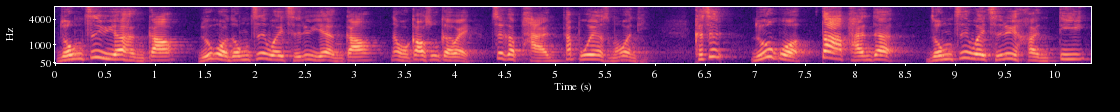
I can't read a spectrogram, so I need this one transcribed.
融资余额很高，如果融资维持率也很高，那我告诉各位，这个盘它不会有什么问题。可是如果大盘的融资维持率很低，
